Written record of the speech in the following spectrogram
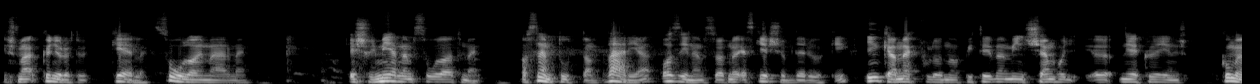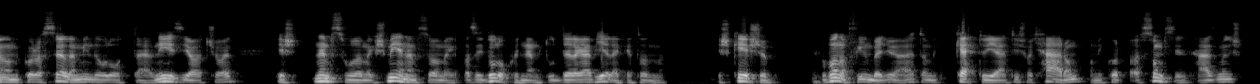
És már könyörögtük, kérlek, szólalj már meg. És hogy miért nem szólalt meg? Azt nem tudtam. Várjál, azért nem szólalt meg, ez később derül ki. Inkább megfulladna a pitében, mint sem, hogy ö, nélkül én is. Komolyan, amikor a szellem mindenhol ott áll, nézi a csajt, és nem szólal meg, és miért nem szól meg? Az egy dolog, hogy nem tud, de legalább jeleket adnak. És később van a filmben egy olyan ami kettő jelenet is, vagy három, amikor a szomszéd házban is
